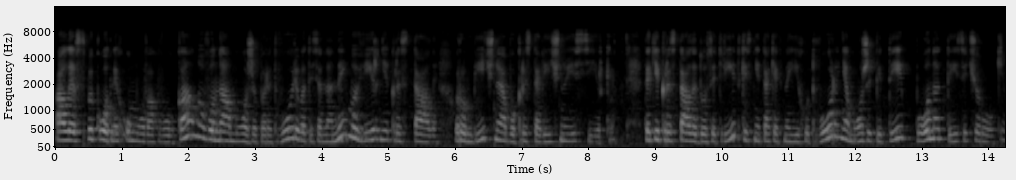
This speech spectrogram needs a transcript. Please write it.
але в спекотних умовах вулкану вона може перетворюватися на неймовірні кристали ромбічної або кристалічної сірки. Такі кристали досить рідкісні, так як на їх утворення може піти понад тисячу років.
